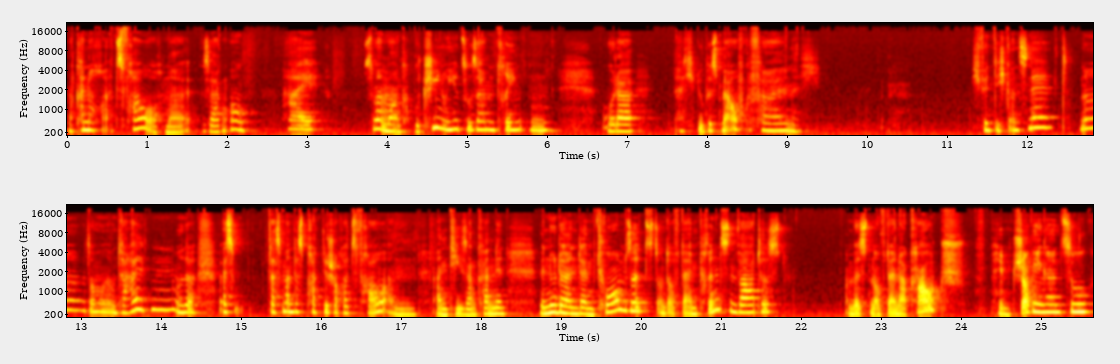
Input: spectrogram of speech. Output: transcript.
Man kann auch als Frau auch mal sagen, oh, hi, sollen wir mal ein Cappuccino hier zusammen trinken? Oder du bist mir aufgefallen, ich ich finde dich ganz nett, ne? sollen wir unterhalten oder was, dass man das praktisch auch als Frau an, anteasern kann. Denn wenn du da in deinem Turm sitzt und auf deinen Prinzen wartest, am besten auf deiner Couch, im Jogginganzug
